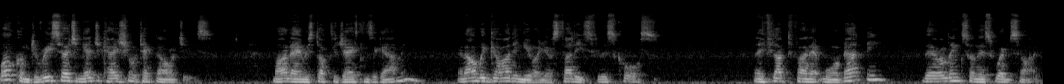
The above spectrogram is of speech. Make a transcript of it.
Welcome to Researching Educational Technologies. My name is Dr. Jason Zagami, and I'll be guiding you on your studies for this course. And if you'd like to find out more about me, there are links on this website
